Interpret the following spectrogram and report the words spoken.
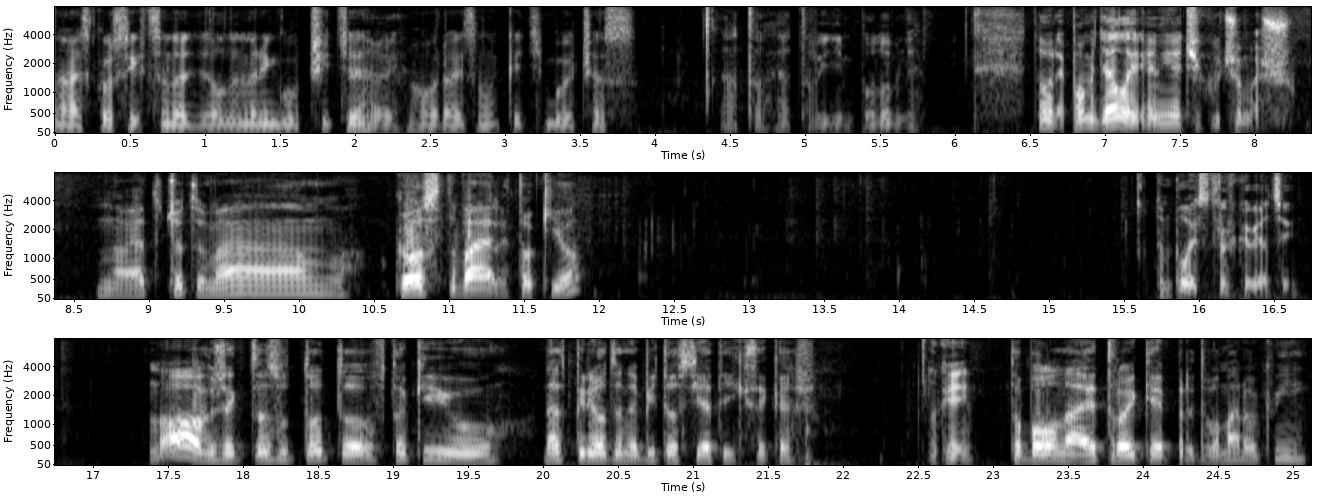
Najskôr si chcem dať Elden Ring určite, Hej. Horizon, keď bude čas. Ja to, ja to vidím podobne. Dobre, poďme ďalej. Eniačiku, čo máš? No ja tu, čo tu mám? Ghostwire Tokyo. Tom povedz troška viacej. No, že to sú toto v Tokiu nadprirodzené bytosti a ty ich sekáš. OK. To bolo na E3 pred dvoma rokmi.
